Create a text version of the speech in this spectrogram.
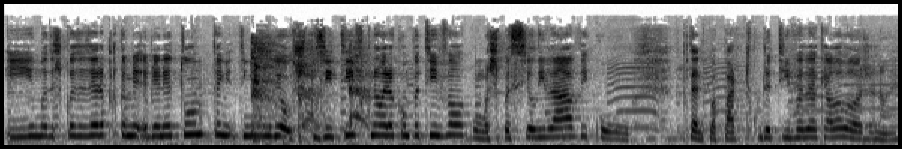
e uma das coisas era porque a Benetton tinha um modelo expositivo que não era compatível com a espacialidade e com, portanto, com a parte decorativa daquela loja, não é?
